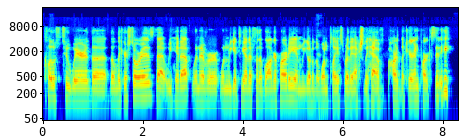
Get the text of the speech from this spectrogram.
close to where the the liquor store is that we hit up whenever when we get together for the blogger party, and we go to the one place where they actually have hard liquor in Park City.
